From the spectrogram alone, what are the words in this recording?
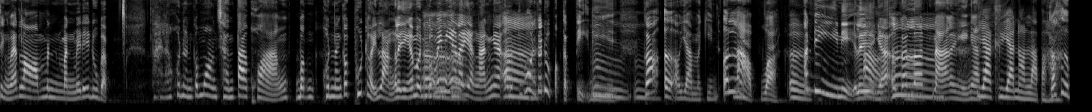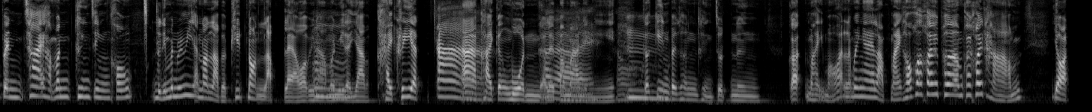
สิ่งแวดล้อมมันมันไม่ได้ดูแบบ ตายแล้วคนนั้นก็มองฉันตาขวางบางคนนั้นก็พูดถอยหลังอะไรอย่างเงี้ยมันก็ไม่มีอะไรอย่างนั้นไงเออเออทุกคนก็ดูปกติดี ก็เออเอายามากินเออหลับว่ะเอออะดีนี่อะไรอย่างเงี้ยเออก็เลิศนะอะไรอย่างเงี้ยยาคือยานอนหลับอะะก็คือเป็นใช่ค่ะมันคือจริงๆเขาเดี๋ยวนี้มันไม่มียานอนหลับแบบที่นอนหลับแล้วอะพี่นามันมีแต่ยาแบบคลายเครียดอ่าอ่าคลายกังวลอะไรเข้าใจประมาณอย่างนี้อืมก็กินไปจนถึงจุดหนึ่งก็มาอีกหมอว่าแล้วเป็นไงหลับไหมเขาค่อยๆเพิ่มค่อย ๆ ถามหยอด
